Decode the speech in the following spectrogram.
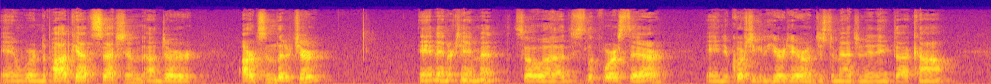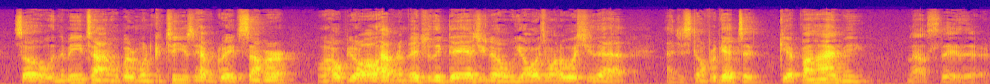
and we're in the podcast section under arts and literature and entertainment. So uh, just look for us there. And of course, you can hear it here on justimagineitink.com. So in the meantime, hope everyone continues to have a great summer. I hope you're all having a major league day. As you know, we always want to wish you that. And just don't forget to get behind me. Now stay there.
